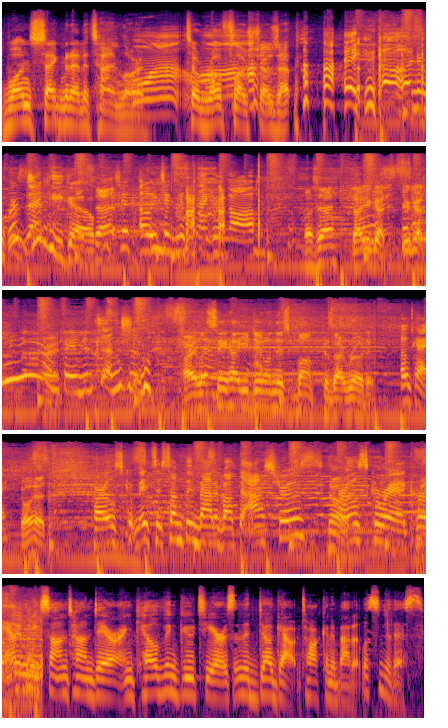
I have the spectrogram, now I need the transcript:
One segment at a time, Lauren. Till Roflo shows up. i know i Where did he go? Oh, he took the segment off. What's that? no, you're good. You're good. I'm paying attention. All right, let's see how you do on this bump because I wrote it. Okay. Go ahead. Carlos, it's something bad about the Astros? No. Carlos Correa, currently Anthony Santander and Kelvin Gutierrez in the dugout talking about it. Listen to this.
